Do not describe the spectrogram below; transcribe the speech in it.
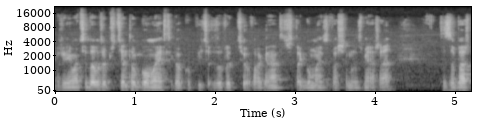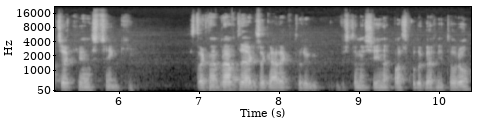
Jeżeli macie dobrze przyciętą gumę, jeśli go kupicie, zwróćcie uwagę na to, czy ta guma jest w waszym rozmiarze, to zobaczcie, jaki on jest cienki. Jest tak naprawdę jak zegarek, który byście nosili na pasku do garnituru,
